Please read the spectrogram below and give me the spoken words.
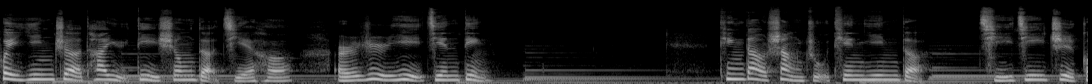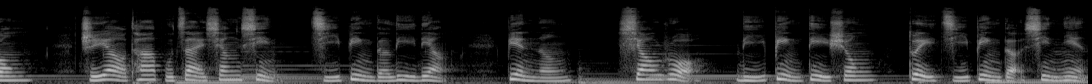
会因着他与弟兄的结合而日益坚定。听到上主天音的奇迹至功，只要他不再相信疾病的力量，便能削弱离病弟兄对疾病的信念，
